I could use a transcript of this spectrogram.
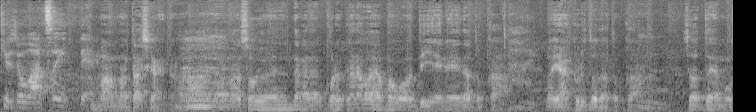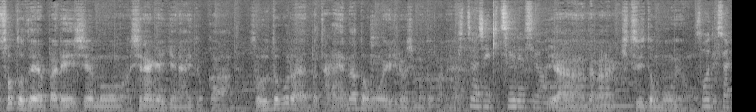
球場は暑いって、ん、まあまあ確かにな、うん。だからまあそういうだからこれからはやっぱこう DNA だとか、はい。まあ、ヤクルトだとか、うんそうやってもう外でやっぱり練習もしなきゃいけないとか、そういうところはやっぱ大変だと思うよ広島とかピッチャー陣きついですよね。ねいやーだからきついと思うよ。そうですよね。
